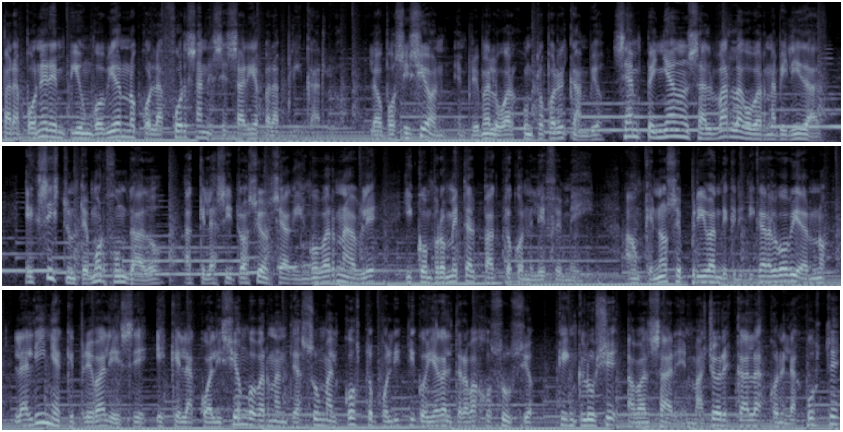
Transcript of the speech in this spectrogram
para poner en pie un gobierno con la fuerza necesaria para aplicarlo. La oposición, en primer lugar junto por el cambio, se ha empeñado en salvar la gobernabilidad. Existe un temor fundado a que la situación se haga ingobernable y comprometa el pacto con el FMI. Aunque no se privan de criticar al gobierno, la línea que prevalece es que la coalición gobernante asuma el costo político y haga el trabajo sucio, que incluye avanzar en mayor escala con el ajuste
